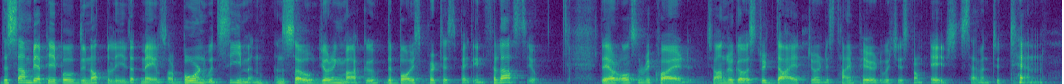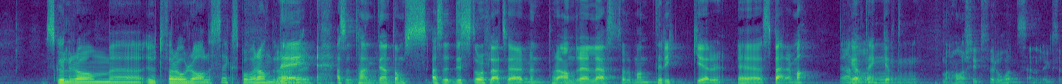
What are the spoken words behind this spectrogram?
The Zambia people do not believe that males are born with semen, and so, during Maku, the boys participate in fellatio. They are also required to undergo a strict diet during this time period, which is from age 7 to 10. Skulle de eh, utföra oralsex på varandra? Nej, eller? alltså tanken är att de, alltså det står fellatio här, men på det andra jag läste så att man dricker eh, sperma, helt enkelt. Mm. Man har sitt förråd sen liksom.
